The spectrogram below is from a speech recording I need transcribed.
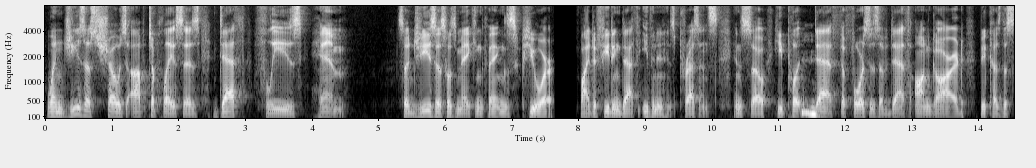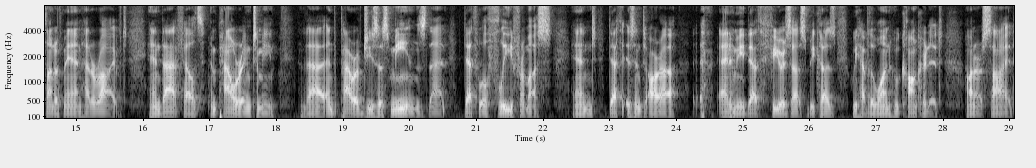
when Jesus shows up to places, death flees him. So Jesus was making things pure by defeating death even in his presence. And so he put mm-hmm. death, the forces of death, on guard because the Son of Man had arrived. And that felt empowering to me. That and the power of Jesus means that death will flee from us. And death isn't our uh, enemy, death fears us because we have the one who conquered it on our side.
